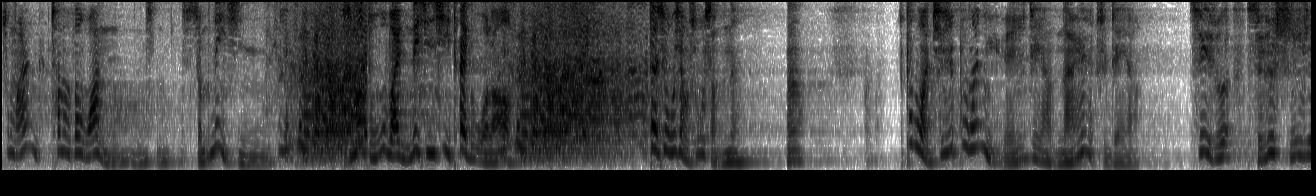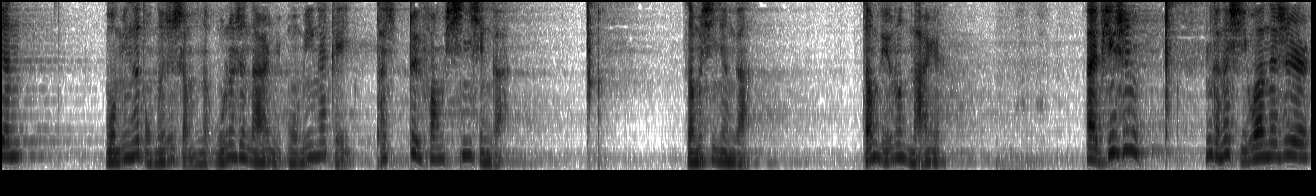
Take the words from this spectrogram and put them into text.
这玩意儿刹那芳华，你你什么内心？什么独白？你内心戏太多了啊！但是我想说什么呢？嗯。不管其实不管女人是这样，男人也是这样，所以说随着时间，我们应该懂得是什么呢？无论是男人女，我们应该给他对方新鲜感。怎么新鲜感？咱们比如说男人，哎，平时你可能喜欢的是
